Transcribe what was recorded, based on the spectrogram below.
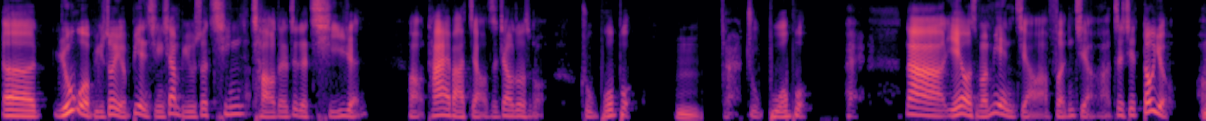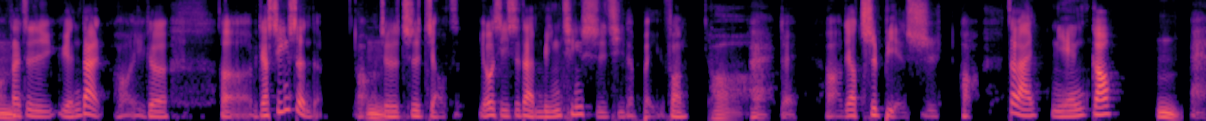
呃，如果比如说有变形，像比如说清朝的这个旗人，哦，他还把饺子叫做什么？煮饽饽。嗯，啊，煮饽饽。哎，那也有什么面饺啊、粉饺啊，这些都有。哦，但是元旦，哦，一个呃比较兴盛的啊，哦，就是吃饺子，尤其是在明清时期的北方。哦，哎，对，啊，要吃扁食。好。再来年糕，嗯，哎，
